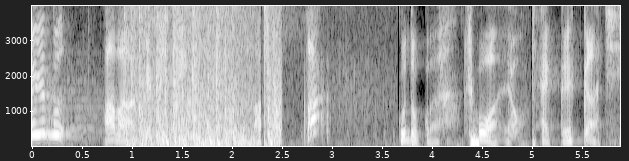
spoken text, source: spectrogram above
이게 뭐? 아 맞겠지. 아, 아! 구독과 좋아요, 댓글까지.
